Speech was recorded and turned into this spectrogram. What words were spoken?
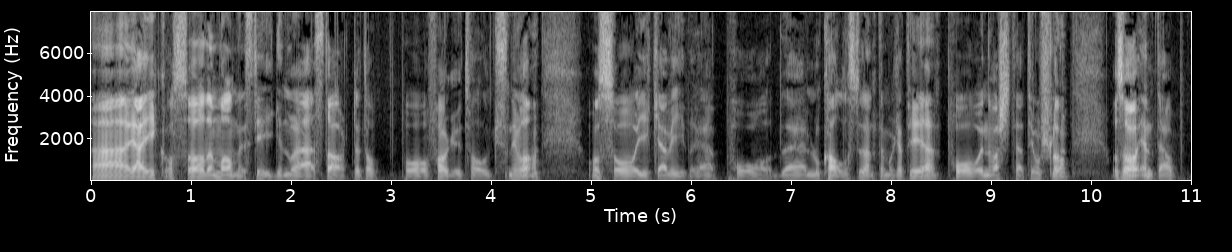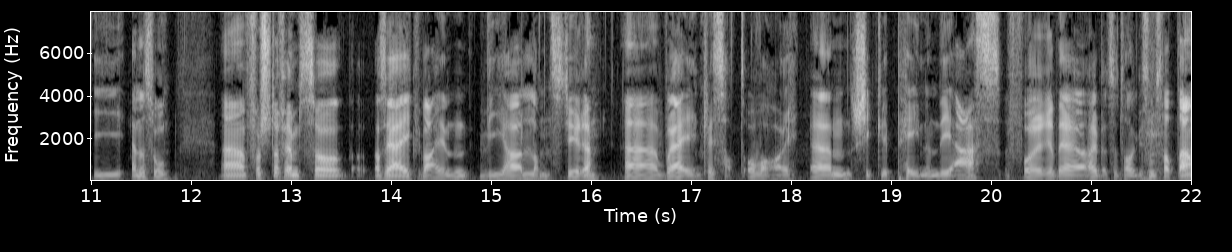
Uh, jeg gikk også den vanlige stigen hvor jeg startet opp på fagutvalgsnivå. Og så gikk jeg videre på det lokale studentdemokratiet på Universitetet i Oslo. Og så endte jeg opp i NSO. Uh, først og fremst så Altså, jeg gikk veien via landsstyret. Uh, hvor jeg egentlig satt og var en skikkelig pain in the ass for det arbeidsutvalget som satt da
